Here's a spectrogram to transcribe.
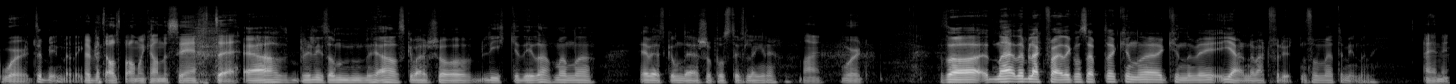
Word. Til min mening. Vi er blitt altfor amerikaniserte. Ja, det blir liksom Ja, skal være så like de, da. Men uh, jeg vet ikke om det er så positivt lenger. Nei, word. Så nei, det Black Friday-konseptet kunne, kunne vi gjerne vært foruten, for meg, til min mening. Enig.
